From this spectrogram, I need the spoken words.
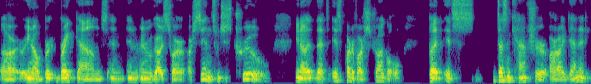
or you know br- breakdowns in, in in regards to our our sins which is true you know that is part of our struggle but it's doesn't capture our identity.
